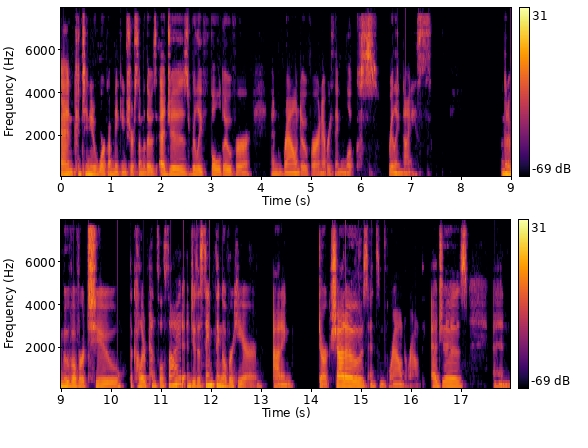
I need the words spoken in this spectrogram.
and continue to work on making sure some of those edges really fold over and round over and everything looks really nice. I'm going to move over to the colored pencil side and do the same thing over here, adding dark shadows and some ground around the edges and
